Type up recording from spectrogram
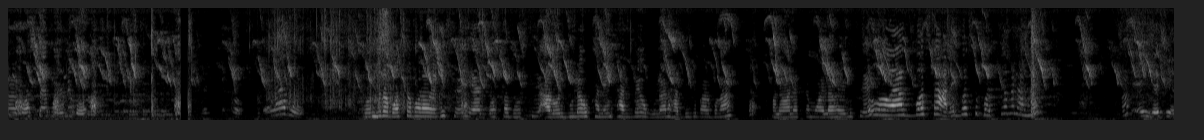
এবার বস্তায় ভরে নেব বন্ধুরা বস্তা ভরা হয়ে গেছে। এক বস্তা বস্তি আর ওইগুলো ওখানেই থাকবে। ওগুলো আর হাত দিতে পারব না। মানে অনেকটা ময়লা হয়ে গেছে। ও এক বস্তা আরেক বস্তা করতে হবে না আমি এই দেখেন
